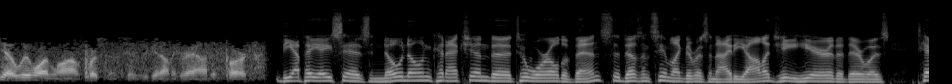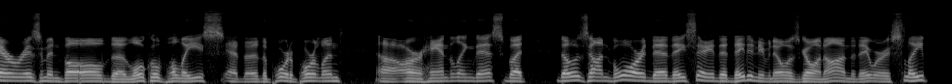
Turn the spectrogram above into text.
yeah, we warn law enforcement as soon as we get on the ground and park. The FAA says no known connection to, to world events. It doesn't seem like there was an ideology here, that there was terrorism involved. The local police at the, the Port of Portland uh, are handling this, but those on board, they say that they didn't even know what was going on, that they were asleep.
